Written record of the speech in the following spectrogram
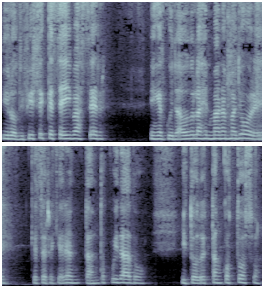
y lo difícil que se iba a hacer en el cuidado de las hermanas mayores, que se requieren tanto cuidado y todo es tan costoso,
